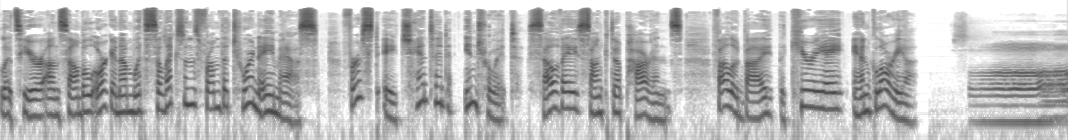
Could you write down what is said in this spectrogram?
Let's hear Ensemble Organum with selections from the Tournai Mass. First, a chanted introit, Salve Sancta Parens, followed by the Kyrie and Gloria. So.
